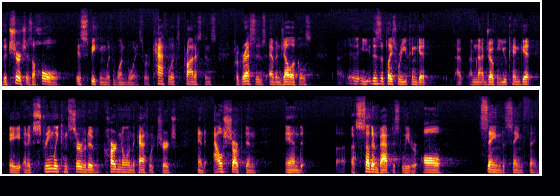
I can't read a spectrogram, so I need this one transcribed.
the church as a whole is speaking with one voice, where Catholics, Protestants, progressives, evangelicals, uh, this is a place where you can get, I'm not joking, you can get a, an extremely conservative cardinal in the Catholic Church and Al Sharpton and a Southern Baptist leader all saying the same thing,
